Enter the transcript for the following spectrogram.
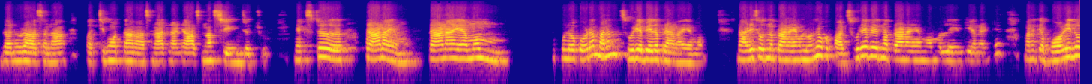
ధనురాసన పశ్చిమోత్తానాసన అట్లాంటి ఆసనాస్ చేయించవచ్చు నెక్స్ట్ ప్రాణాయామం. ప్రాణాయామం లో కూడా మనం సూర్యభేద ప్రాణాయామం. నాడీ శోధన ప్రాణాయామంలోనే ఒక పార్ట్. సూర్యవేదన ప్రాణాయామం వల్ల ఏంటి అని అంటే మనకి బాడీలో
